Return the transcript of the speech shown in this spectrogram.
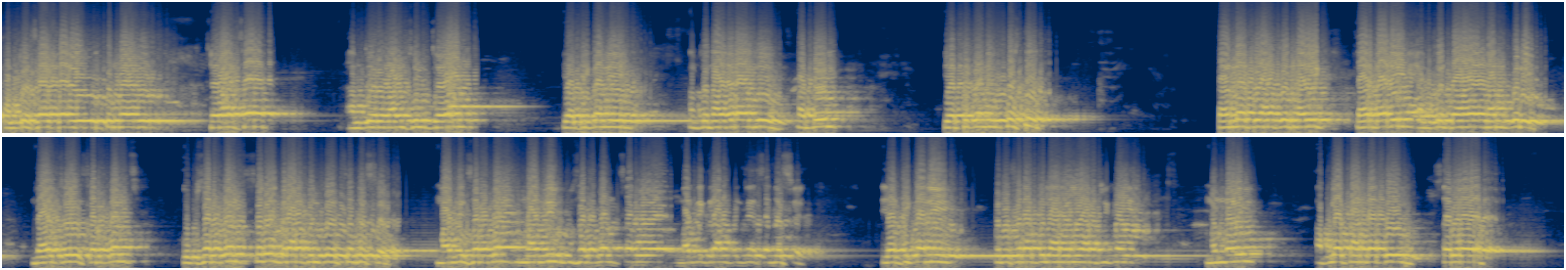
आमचे सहकारी कुटुंबरावजी चव्हाण साहेब आमचे रामसिंग चव्हाण या ठिकाणी आमचे नागरावजी पाटील या ठिकाणी उपस्थित. तांड्याचे आमचे नाईक कारभारी आमचे गाव मानकरी गावचे सरपंच उपसरपंच सर्व ग्रामपंचायत सदस्य माजी सरपंच माजी उपसरपंच सर्व माजी ग्रामपंचायत सदस्य या ठिकाणी परिसरातील आलेली आमची काही मंडळी आपल्या तांड्यातील सर्व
